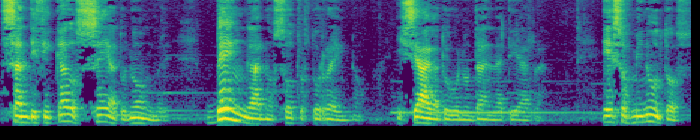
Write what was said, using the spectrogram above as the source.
santificado sea tu nombre, venga a nosotros tu reino y se haga tu voluntad en la tierra. Esos minutos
